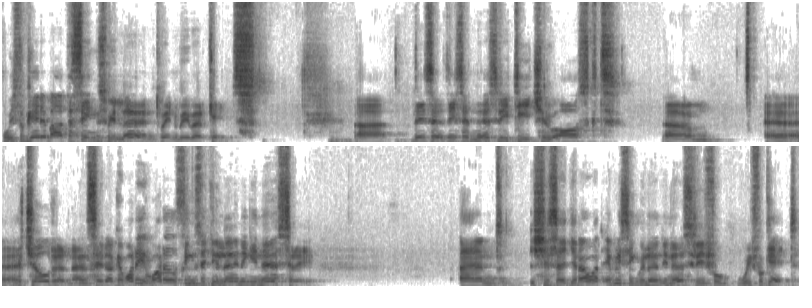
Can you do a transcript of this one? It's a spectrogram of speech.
we forget about the things we learned when we were kids. Uh, there's, a, there's a nursery teacher who asked um, uh, children and said, okay, what are, what are the things that you're learning in nursery? And she said, you know what, everything we learned in nursery for, we forget.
